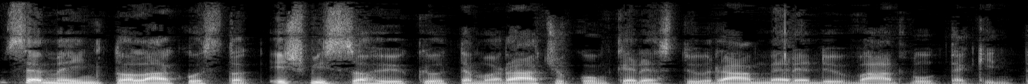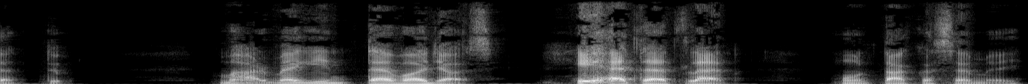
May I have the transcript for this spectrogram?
Szemeink találkoztak, és visszahőköltem a rácsokon keresztül rám meredő vádló tekintettől. Már megint te vagy az? Hihetetlen, mondták a szemei.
